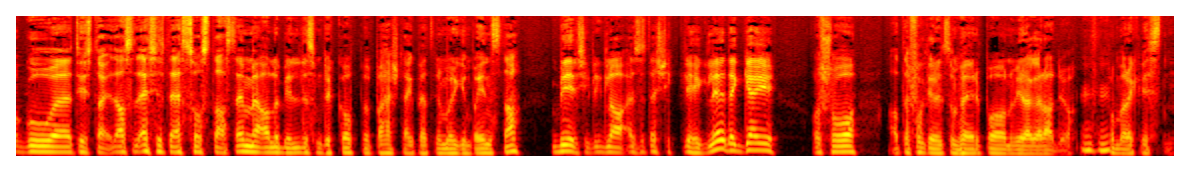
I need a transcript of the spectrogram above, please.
og god uh, tirsdag. Altså, jeg syns det er så stas med alle bilder som dukker opp på hashtag P3morgen på Insta. Blir skikkelig glad. Jeg syns det er skikkelig hyggelig. Det er gøy å se at det er folk der ute som hører på når vi lager radio på morgenkvisten.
